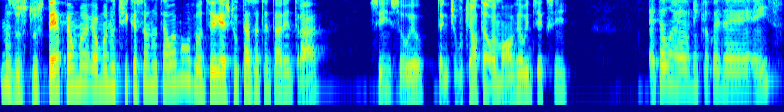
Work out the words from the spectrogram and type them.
Mas o two-step é uma, é uma notificação no telemóvel. Dizer és tu que estás a tentar entrar. Sim, sou eu. Tenho que desbloquear o telemóvel e dizer que sim. Então a única coisa é, é isso?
